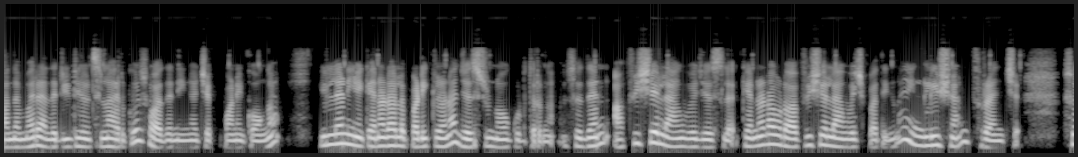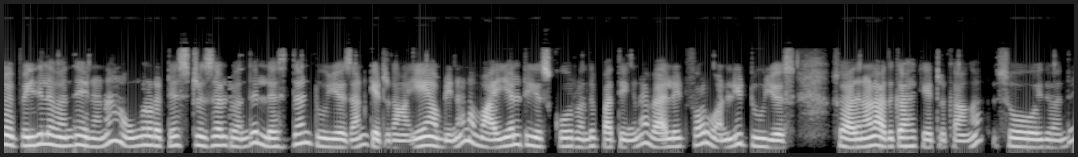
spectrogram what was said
அந்த மாதிரி அந்த டீட்டெயில்ஸ்லாம் இருக்குது ஸோ அதை நீங்கள் செக் பண்ணிக்கோங்க. இல்லை நீங்கள் கனடாவில் படிக்கலைன்னா ஜஸ்ட் நோ கொடுத்துருங்க. ஸோ தென் அஃபிஷியல் லாங்குவேஜஸில் கனடாவோட அஃபிஷியல் லாங்குவேஜ் பார்த்தீங்கன்னா இங்கிலீஷ் அண்ட் ஃப்ரெஞ்சு ஸோ இப்போ இதில் வந்து என்னென்னா உங்களோட டெஸ்ட் ரிசல்ட் வந்து லெஸ் தென் டூ இயர்ஸான்னு கேட்டிருக்காங்க. ஏன் அப்படின்னா நம்ம ஐஎல்டிஎஸ் ஸ்கோர் வந்து பார்த்தீங்கன்னா valid for only two years so அதனால் அதுக்காக கேட்டிருக்காங்க. ஸோ இது வந்து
